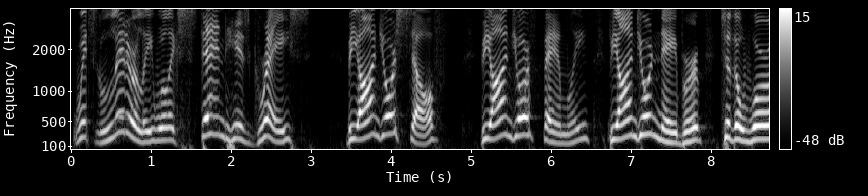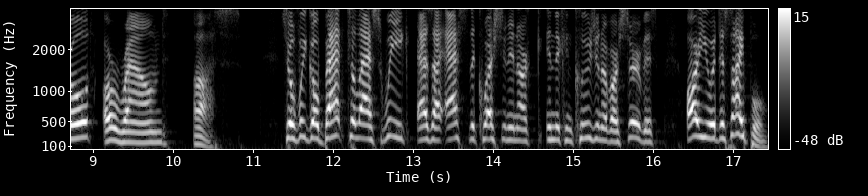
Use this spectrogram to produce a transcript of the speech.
which literally will extend His grace beyond yourself beyond your family, beyond your neighbor, to the world around us. So if we go back to last week, as I asked the question in, our, in the conclusion of our service, are you a disciple?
